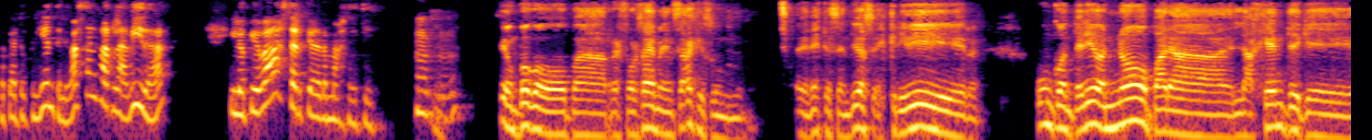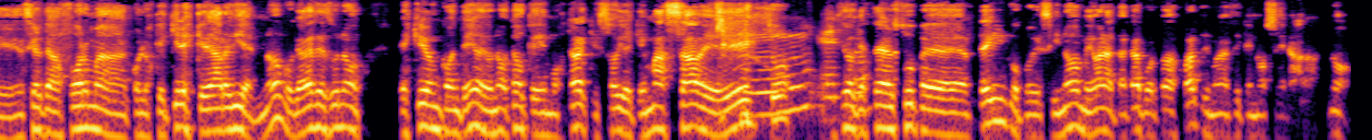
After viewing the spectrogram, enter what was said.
lo que a tu cliente le va a salvar la vida y lo que va a hacer querer más de ti. Sí, un poco para reforzar el mensaje, es un, en este sentido es escribir un contenido no para la gente que en cierta forma con los que quieres quedar bien, ¿no? Porque a veces uno escribo un contenido y no, tengo que demostrar que soy el que más sabe de esto, tengo que ser súper técnico porque si no me van a atacar por todas partes y me van a decir que no sé nada. No.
